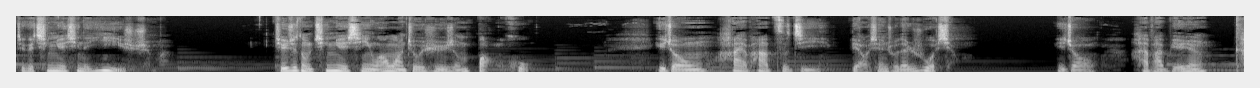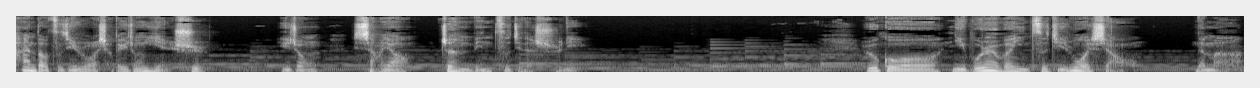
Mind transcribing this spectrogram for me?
这个侵略性的意义是什么？其实，这种侵略性往往就是一种保护，一种害怕自己表现出的弱小，一种害怕别人看到自己弱小的一种掩饰，一种想要证明自己的实力。如果你不认为你自己弱小，那么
